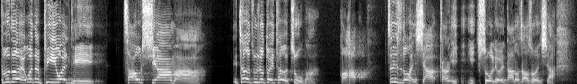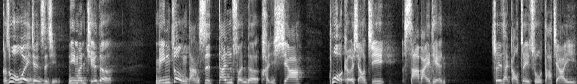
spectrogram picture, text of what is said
对不对？问这个屁问题。超瞎嘛！你特助就对特助嘛，好好，这件事都很瞎。刚刚一一说留言，大家都知道说很瞎。可是我问一件事情，你们觉得民众党是单纯的很瞎、破壳小鸡、傻白甜，所以才搞这一出打加一？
